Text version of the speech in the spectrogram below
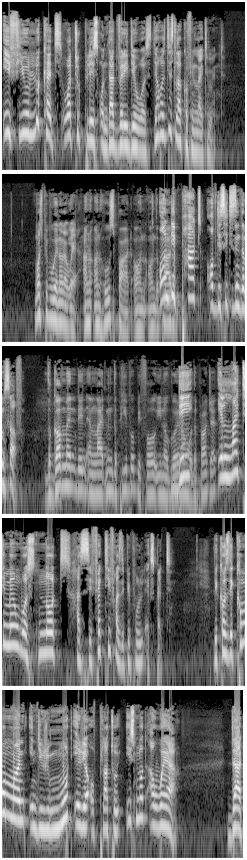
if you look at what took place on that very day, was there was this lack of enlightenment. Most people were not aware. On, on whose part? On on the On part the of- part of the citizens themselves. the government didn't enlighten the people before you know going on with the project. enlightenment was not as effective as the people expect because the common man in the remote area of plateau is not aware that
